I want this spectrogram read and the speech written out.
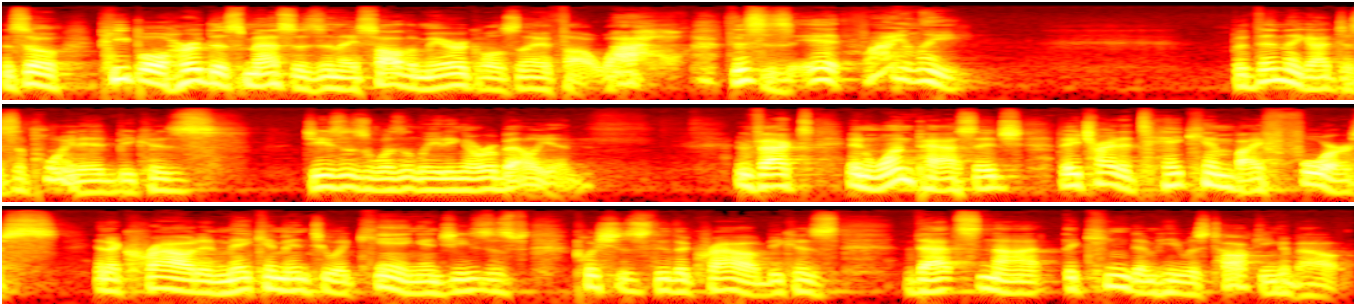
And so people heard this message and they saw the miracles and they thought, wow, this is it, finally. But then they got disappointed because Jesus wasn't leading a rebellion. In fact, in one passage, they try to take him by force in a crowd and make him into a king, and Jesus pushes through the crowd because that's not the kingdom he was talking about.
